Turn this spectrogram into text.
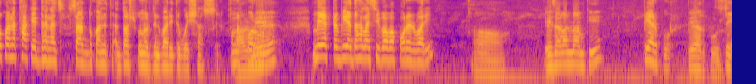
দোকানে থাকে দেখেন চার দোকানে দশ পনেরো দিন বাড়িতে বসে আসছে ওনার মেয়ে? মেয়ে একটা বিয়ে দেখালাইছি বাবা পরের বাড়ি। ও, এই জায়গার নাম কি? পেয়ারপুর। পেয়ারপুর। যে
